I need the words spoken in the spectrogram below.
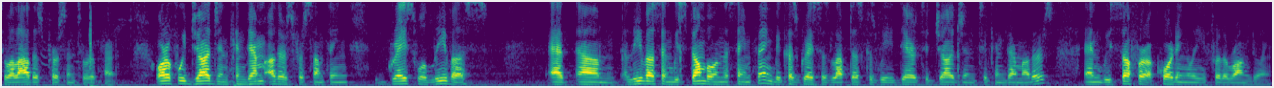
to allow this person to repent. Or if we judge and condemn others for something, grace will leave us at um, leave us and we stumble in the same thing because grace has left us because we dare to judge and to condemn others and we suffer accordingly for the wrongdoing.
